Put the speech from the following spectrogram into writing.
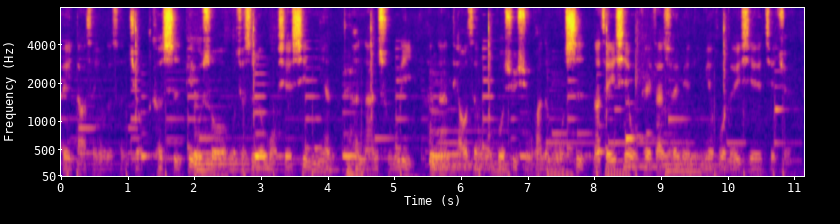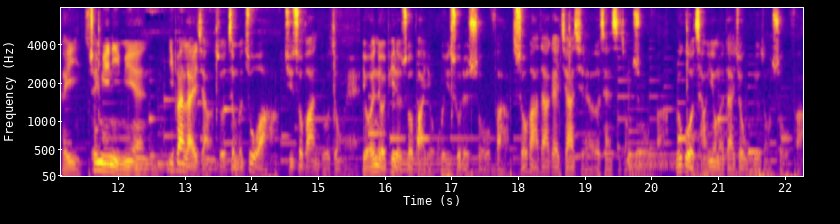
可以达成有的成就。可是，譬如说我就是有某些信念很难处理。很难调整我过去循环的模式，那这一些我可以在催眠里面获得一些解决。可以，催眠里面一般来讲说怎么做啊？其实手法很多种，哎，有 NLP 的手法，有回溯的手法，手法大概加起来二三十种手法。如果常用的大概就五六种手法，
